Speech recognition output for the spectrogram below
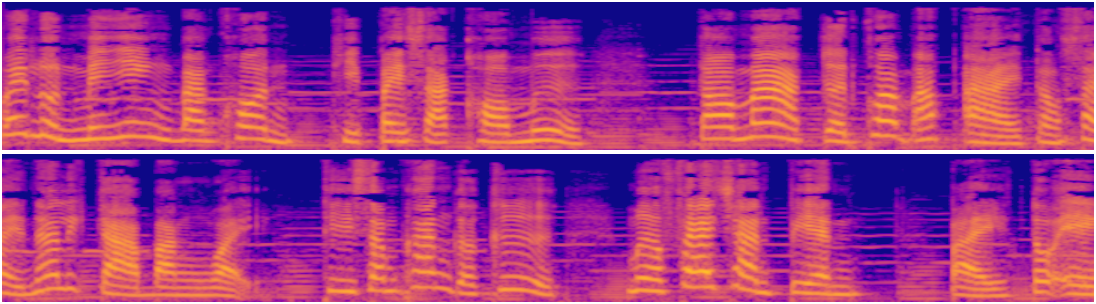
วัยรุ่นไม่ยิ่งบางคนที่ไปสักคอมือ ต่อมาเกิดความอับอายต้องใส่นาฬิกาบังไว้ที่สำคัญก็คือ เมื่อแฟชั่นเปลี่ยนไปตัวเอง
